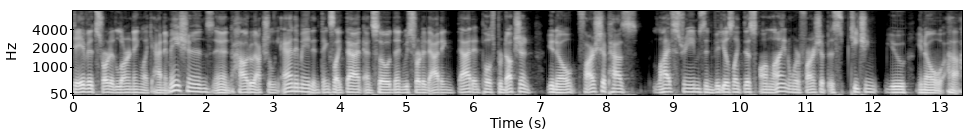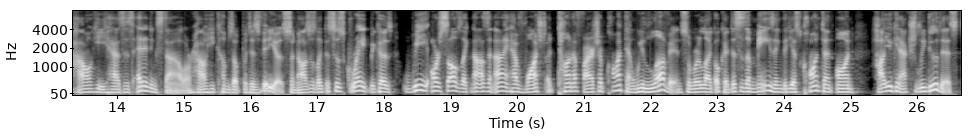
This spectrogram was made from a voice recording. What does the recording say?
David started learning like animations and how to actually animate and things like that. And so then we started adding that in post production. You know, Fireship has live streams and videos like this online where Fireship is teaching you, you know, uh, how he has his editing style or how he comes up with his videos. So Nas is like, this is great because we ourselves, like Nas and I, have watched a ton of Fireship content. We love it. And so we're like, okay, this is amazing that he has content on how you can actually do this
